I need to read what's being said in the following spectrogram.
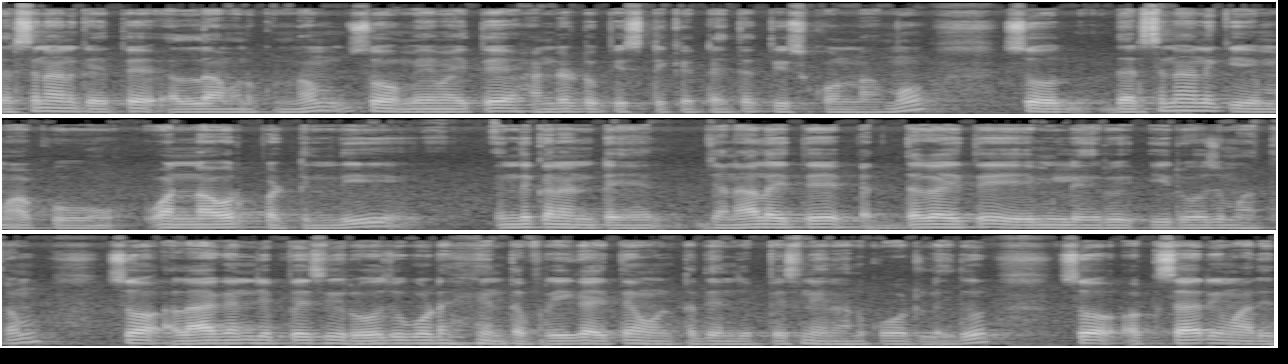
దర్శనానికి అయితే వెళ్దాం అనుకున్నాం సో మేమైతే హండ్రెడ్ హండ్రెడ్ రూపీస్ టికెట్ అయితే తీసుకున్నాము. సో దర్శనానికి మాకు వన్ అవర్ పట్టింది. ఎందుకనంటే జనాలు అయితే పెద్దగా అయితే ఏం లేరు ఈరోజు మాత్రం. సో అలాగని చెప్పేసి రోజు కూడా ఇంత ఫ్రీగా అయితే ఉంటుంది అని చెప్పేసి నేను అనుకోవట్లేదు. సో ఒకసారి మాది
